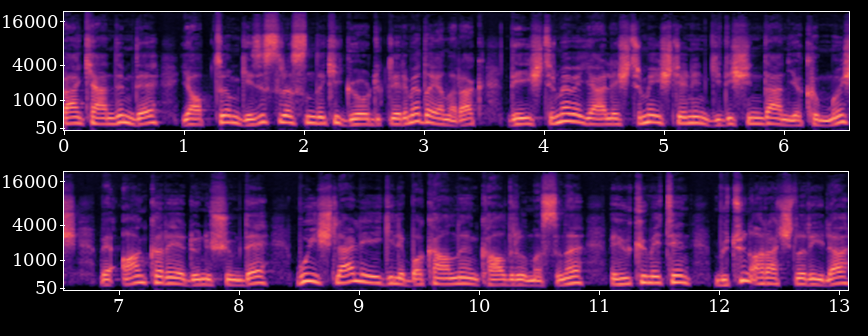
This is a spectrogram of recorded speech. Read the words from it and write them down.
Ben kendim de yaptığım gezi sırasındaki gördüklerime dayanarak değiştirme ve yerleştirme işlerinin gidişinden yakınmış ve Ankara'ya dönüşümde bu işlerle ilgili bakanlığın kaldırılmasını ve hükümetin bütün araçlarıyla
